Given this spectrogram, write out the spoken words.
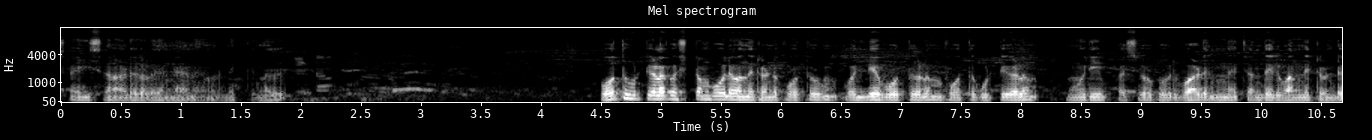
സൈസ് ആടുകൾ തന്നെയാണ് ഇവിടെ നിൽക്കുന്നത്. പോത്ത് കുട്ടികളൊക്കെ ഇഷ്ടം പോലെ വന്നിട്ടുണ്ട്. പോത്തും വലിയ പോത്തുകളും പോത്ത് കുട്ടികളും മൂരിയും പശുവൊക്കെ ഒരുപാട് ഇന്ന് ചന്തയിൽ വന്നിട്ടുണ്ട്.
